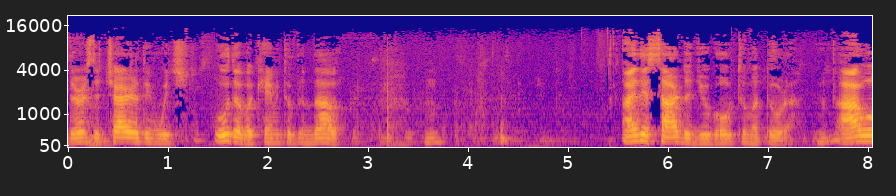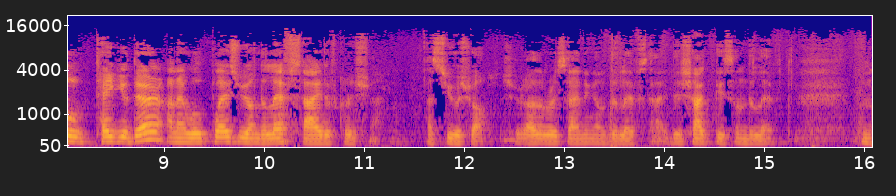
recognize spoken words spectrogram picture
there is the chariot in which Uddhava came to Vrindavan. Hmm? I desire that you go to Mathura. Hmm? I will take you there and I will place you on the left side of Krishna as usual. Sri Radha reciting on the left side, the Shakti is on the left. Hmm.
